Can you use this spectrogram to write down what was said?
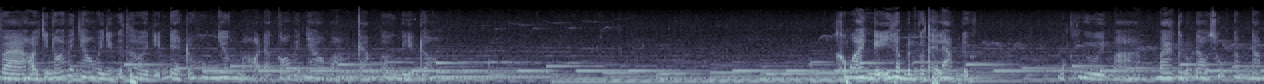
và họ chỉ nói với nhau về những cái thời điểm đẹp trong hôn nhân mà họ đã có với nhau và họ cảm ơn vì điều đó. Không ai nghĩ là mình có thể làm được một cái người mà mang cái nỗi đau suốt 5 năm.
